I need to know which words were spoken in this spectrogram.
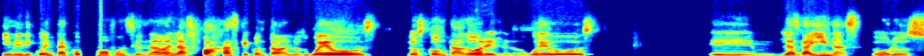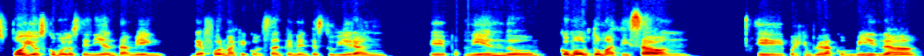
y me di cuenta cómo funcionaban las fajas que contaban los huevos, los contadores de los huevos, Em, las gallinas o los pollos, cómo los tenían también de forma que constantemente estuvieran eh, poniendo, cómo automatizaban, eh, por ejemplo, la comida,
